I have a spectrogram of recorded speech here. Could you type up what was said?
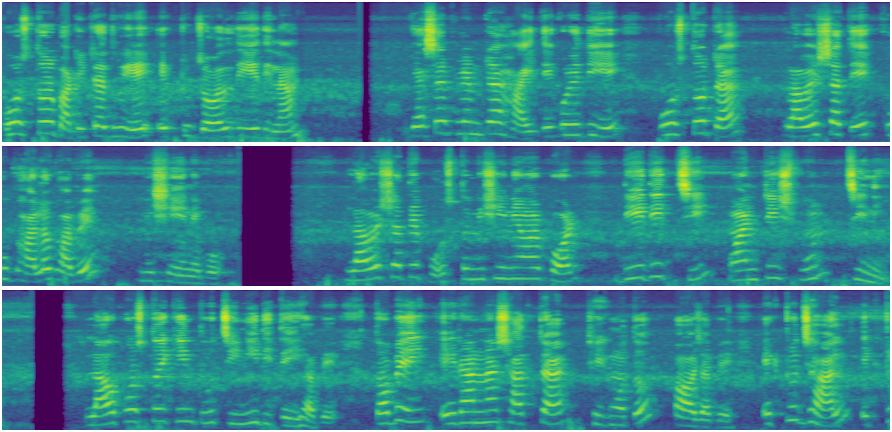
পোস্তর বাটিটা ধুয়ে একটু জল দিয়ে দিলাম। গ্যাসের ফ্লেমটা হাইতে করে দিয়ে পোস্তটা লাউয়ের সাথে খুব ভালোভাবে মিশিয়ে নেব। লাউয়ের সাথে পোস্ত মিশিয়ে নেওয়ার পর দিয়ে দিচ্ছি ওয়ান স্পুন চিনি। লাউ পোস্তয় কিন্তু চিনি দিতেই হবে, তবেই এই রান্নার স্বাদটা ঠিকমতো পাওয়া যাবে। একটু ঝাল, একটু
